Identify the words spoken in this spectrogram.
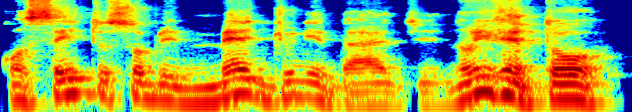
conceitos sobre mediunidade. Não inventou,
